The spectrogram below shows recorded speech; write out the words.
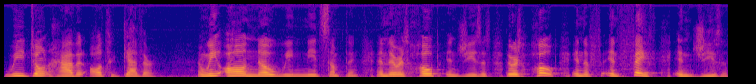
we don't have it all together. And we all know we need something. And there is hope in Jesus. There is hope in, the, in faith in Jesus.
